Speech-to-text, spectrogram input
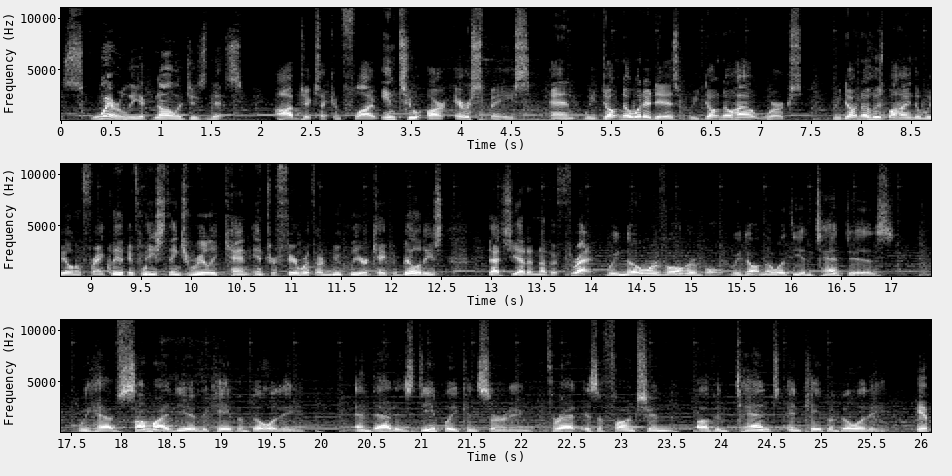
squarely acknowledges this. objects that can fly into our airspace and we don't know what it is, we don't know how it works, we don't know who's behind the wheel, and frankly, if these things really can interfere with our nuclear capabilities, that's yet another threat. We know we're vulnerable. We don't know what the intent is. We have some idea of the capability, and that is deeply concerning. Threat is a function of intent and capability. If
